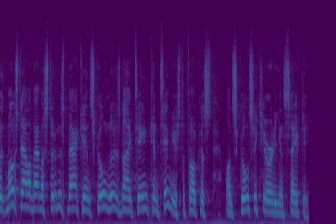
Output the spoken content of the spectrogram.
With most Alabama students back in school, News 19 continues to focus on school security and safety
